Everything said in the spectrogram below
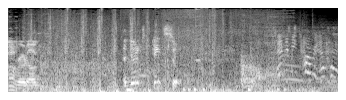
Uh-uh, Roadhog. I don't think so. Enemy turret ahead.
